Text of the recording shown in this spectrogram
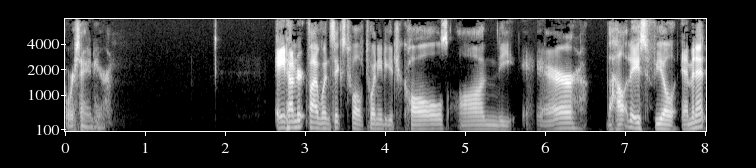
we're saying here. 800 516 1220 to get your calls on the air. The holidays feel imminent.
